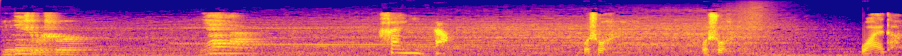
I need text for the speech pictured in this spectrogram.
你为什么说你爱他？翻译道。我说，我说，我爱他。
